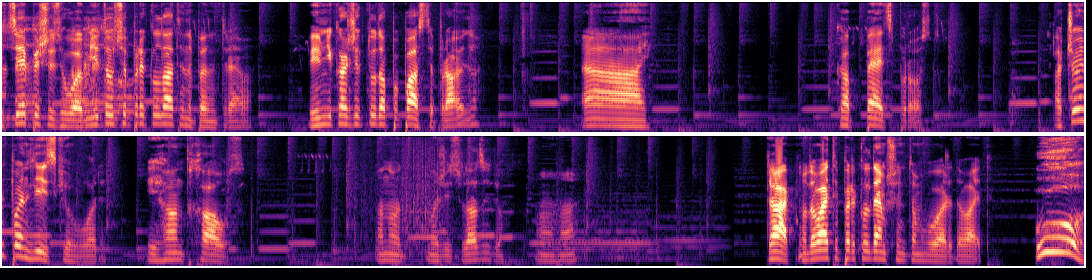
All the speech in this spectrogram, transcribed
І це пише щось говорить. Мені то все перекладати, напевно, треба. Він мені каже, як туди попасти, правильно? Ай. Капець просто. А чого він по-англійськи говорить? Гігант хаус. А ну, може і сюди зайду? Ага. Так, ну давайте перекладемо, що він там говорить, давайте. О!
